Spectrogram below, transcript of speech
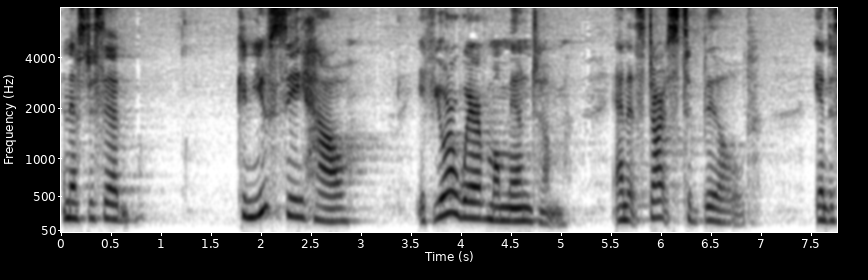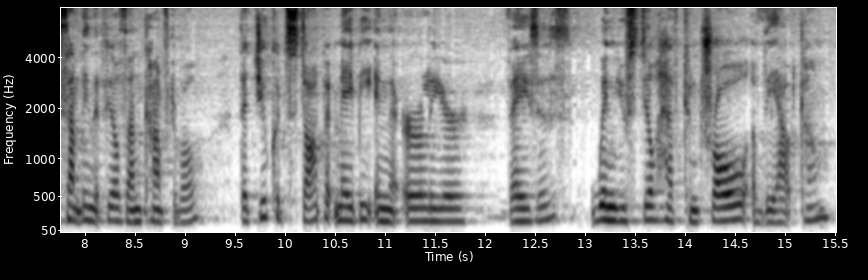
And Esther said, Can you see how if you're aware of momentum and it starts to build into something that feels uncomfortable, that you could stop it maybe in the earlier phases when you still have control of the outcome?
